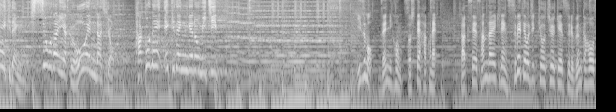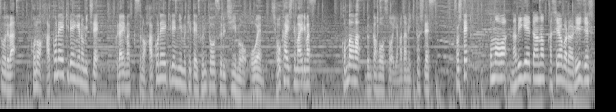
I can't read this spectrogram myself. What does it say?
根駅伝出場大学応援ラジオ箱根駅伝への道。出雲全日本そして箱根。学生三大駅伝すべてを実況中継する文化放送ではこの箱根駅伝への道でクライマックスの箱根駅伝に向けて奮闘するチームを応援紹介してまいります。こんばんは文化放送山田美希俊です。そしてこんばんはナビゲーターの柏原隆二です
